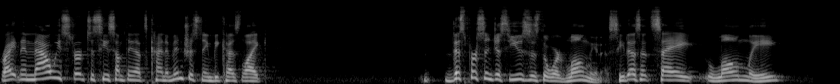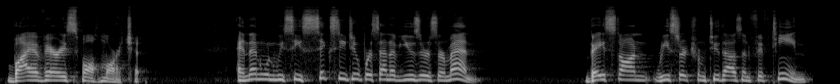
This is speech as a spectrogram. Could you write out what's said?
right? And now we start to see something that's kind of interesting because, like, this person just uses the word loneliness. He doesn't say lonely by a very small margin. And then when we see 62% of users are men, based on research from 2015,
